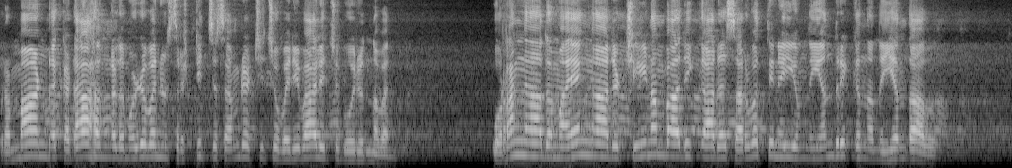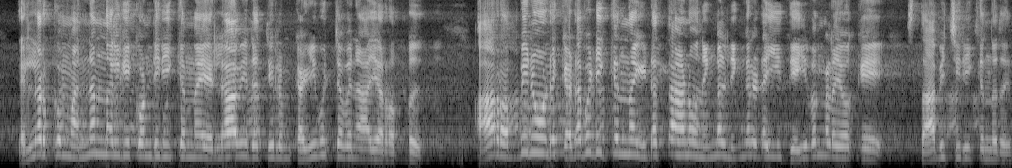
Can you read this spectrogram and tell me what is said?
ബ്രഹ്മാണ്ട കടാഹങ്ങൾ മുഴുവനും സൃഷ്ടിച്ച് സംരക്ഷിച്ചു പരിപാലിച്ചു പോരുന്നവൻ. ഉറങ്ങാതെ മയങ്ങാതെ ക്ഷീണം ബാധിക്കാതെ സർവത്തിനെയും നിയന്ത്രിക്കുന്ന നിയന്താവ്. എല്ലാവർക്കും അന്നം നൽകിക്കൊണ്ടിരിക്കുന്ന എല്ലാവിധത്തിലും കഴിവുറ്റവനായ റബ്ബ്. ആ റബ്ബിനോട് കിടപിടിക്കുന്ന ഇടത്താണോ നിങ്ങൾ നിങ്ങളുടെ ഈ ദൈവങ്ങളെയൊക്കെ സ്ഥാപിച്ചിരിക്കുന്നത്?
